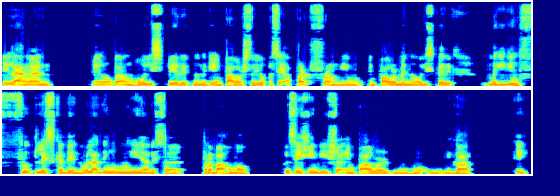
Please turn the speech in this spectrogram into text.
Kailangan, meron kang Holy Spirit na nag empower sa'yo. Kasi apart from yung empowerment ng Holy Spirit, magiging fruitless ka din. Wala ding mangyayari sa trabaho mo. Kasi hindi siya empowered ng ni God. Okay?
